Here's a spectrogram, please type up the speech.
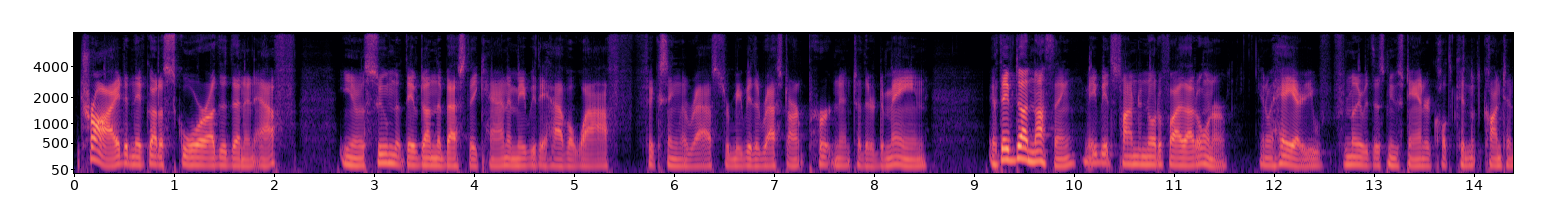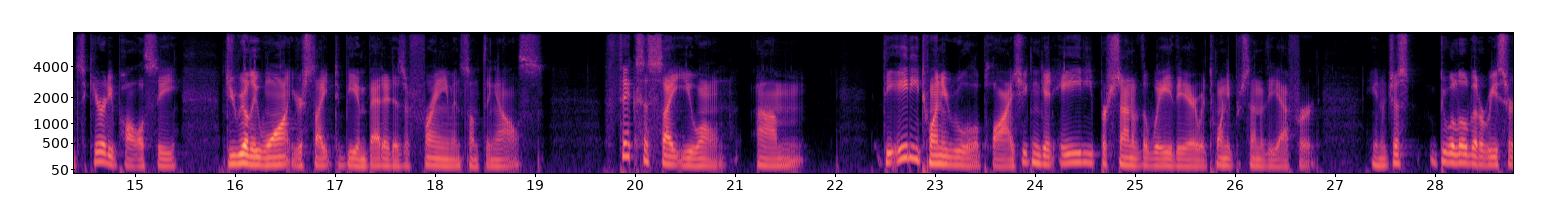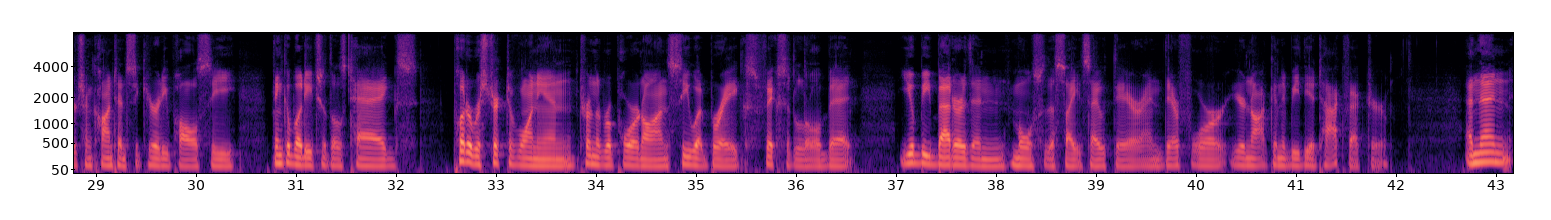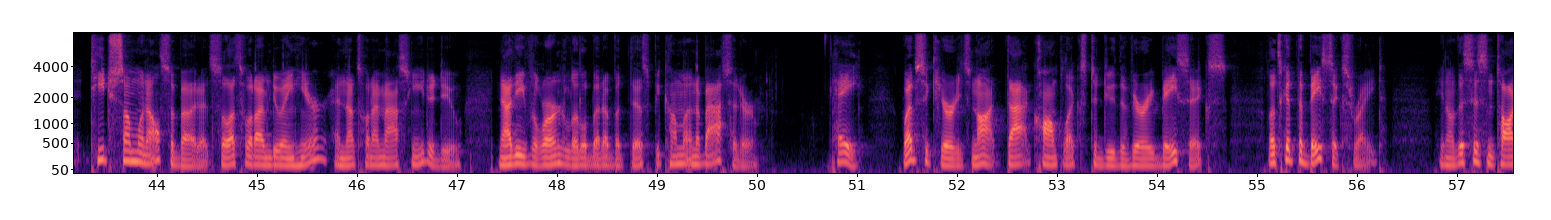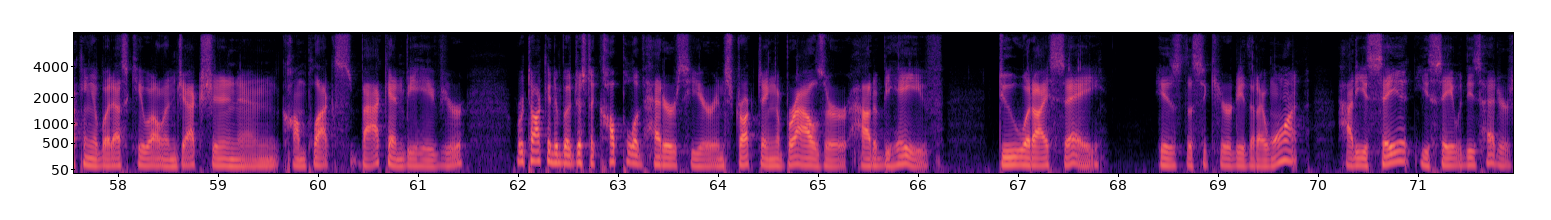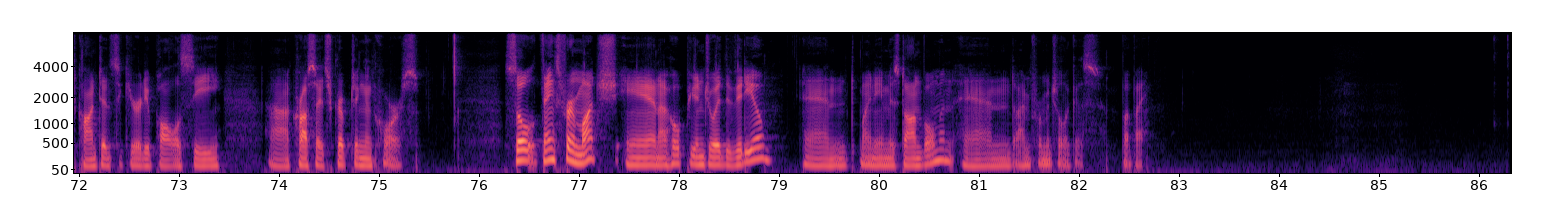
tried and they've got a score other than an F, you know, assume that they've done the best they can and maybe they have a WAF fixing the rest, or maybe the rest aren't pertinent to their domain if they've done nothing, maybe it's time to notify that owner. You know, hey, are you familiar with this new standard called content security policy? Do you really want your site to be embedded as a frame in something else? Fix a site you own. Um, the 80 20 rule applies. You can get 80% of the way there with 20% of the effort. You know, just do a little bit of research on content security policy, think about each of those tags, put a restrictive one in, turn the report on, see what breaks, fix it a little bit, you'll be better than most of the sites out there, and therefore you're not going to be the attack vector. And then teach someone else about it. So that's what I'm doing here, and that's what I'm asking you to do. Now that you've learned a little bit about this, become an ambassador. Hey, web security is not that complex to do the very basics. Let's get the basics right. You know, this isn't talking about SQL injection and complex backend behavior. We're talking about just a couple of headers here instructing a browser how to behave. Do what I say is the security that I want. How do you say it? You say it with these headers content security policy, uh, cross site scripting, and CORS. So, thanks very much, and I hope you enjoyed the video. And my name is Don Bowman, and I'm from Agilicus. Bye bye.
